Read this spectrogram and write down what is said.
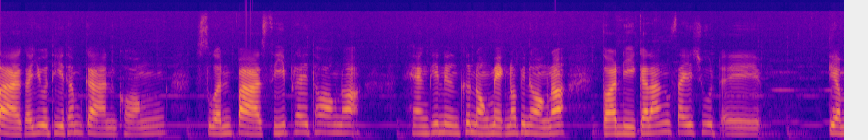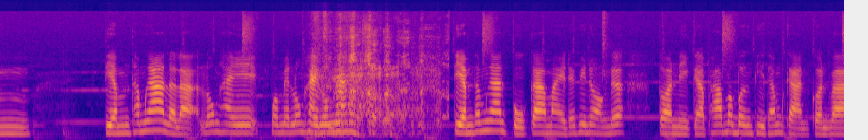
ลายก็อยู่ที่ทำการของสวนป่าสีไพรทองเนาะ แห่งที่หนึ่งคือน้องเมกเนาะพี่น้องเนาะตอนนี้กำลังใส่ชุดเออเตรียมเตรียมทำงานแล้วล่ะลงไห้บ่แม่นลงไห้ลงหน้าเตรียมทำงานปลูกกาใหม่เด้อพี่น้องเด้อตอนนี้ก็พามาเบิ่งที่ทำการก่อนว่า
